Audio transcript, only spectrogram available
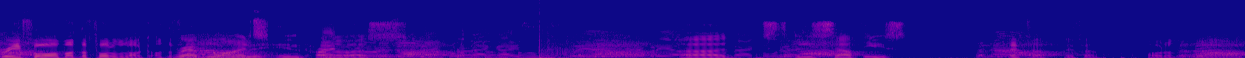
Reform on the fallen log. On the Red fallen log. line boys. in front of us. Uh, east southeast. Info, info. Hold on the fallen log.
